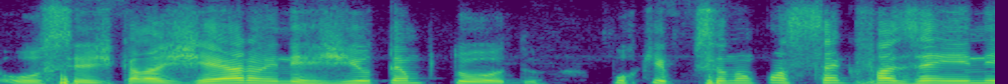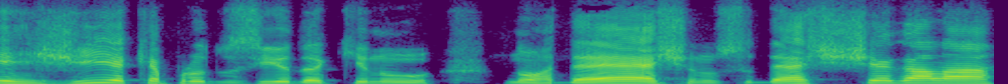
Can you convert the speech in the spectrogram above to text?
ou seja, que elas geram energia o tempo todo. Por quê? Porque você não consegue fazer a energia que é produzida aqui no Nordeste, no Sudeste, chegar lá,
